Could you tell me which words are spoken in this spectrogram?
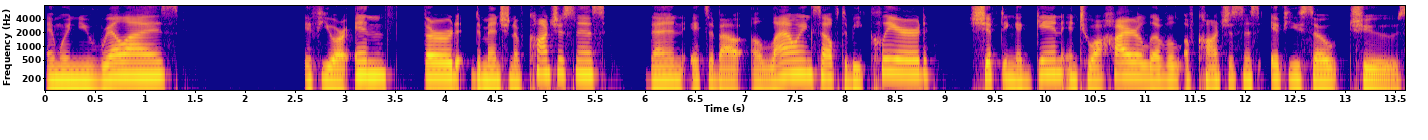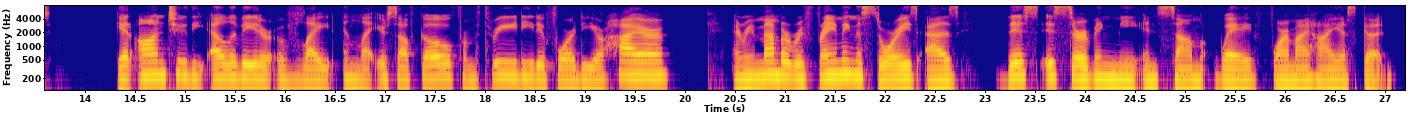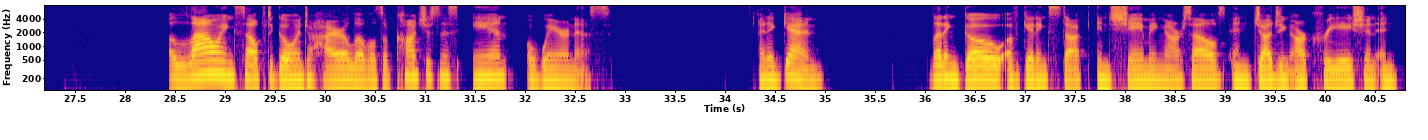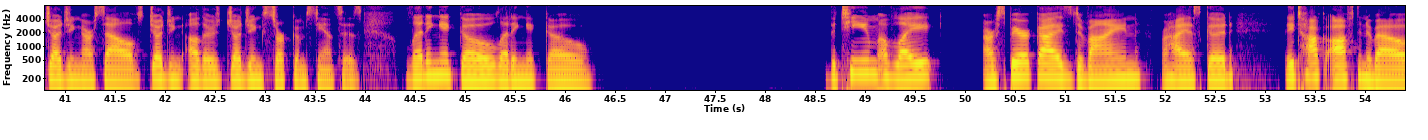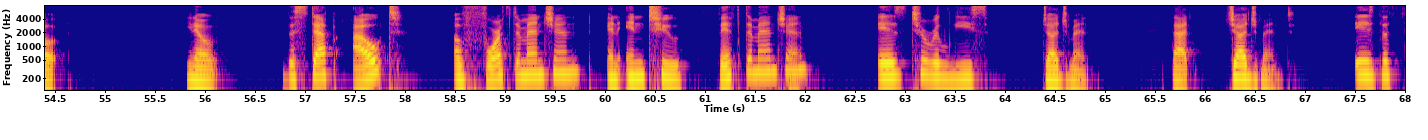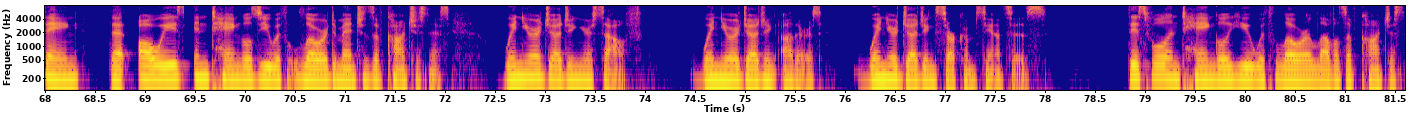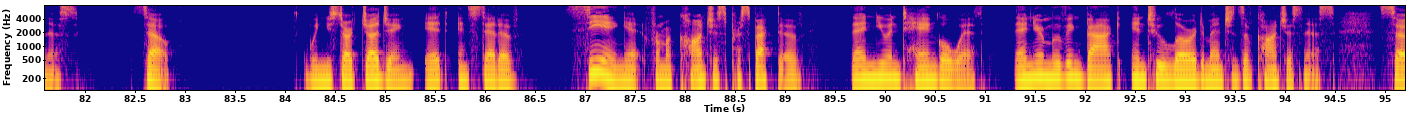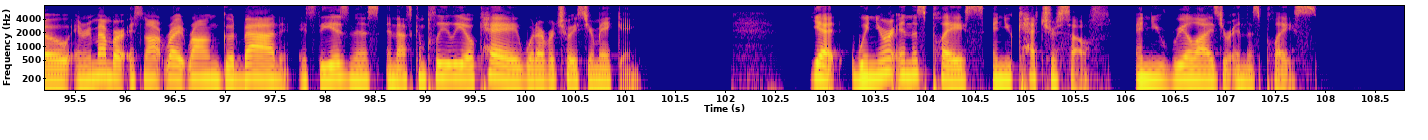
And when you realize if you are in third dimension of consciousness, then it's about allowing self to be cleared, shifting again into a higher level of consciousness if you so choose. Get onto the elevator of light and let yourself go from 3D to 4D or higher. And remember reframing the stories as this is serving me in some way for my highest good. Allowing self to go into higher levels of consciousness and awareness. And again, letting go of getting stuck in shaming ourselves and judging our creation and judging ourselves, judging others, judging circumstances. Letting it go, letting it go. The team of light, our spirit guides, divine for highest good, they talk often about, you know, the step out of fourth dimension and into fifth dimension is to release judgment that judgment is the thing that always entangles you with lower dimensions of consciousness. When you're judging yourself, when you're judging others, when you're judging circumstances, this will entangle you with lower levels of consciousness. So, when you start judging it instead of seeing it from a conscious perspective, then you entangle with, then you're moving back into lower dimensions of consciousness. So, and remember, it's not right, wrong, good, bad. It's the isness, and that's completely okay, whatever choice you're making. Yet, when you're in this place and you catch yourself and you realize you're in this place,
